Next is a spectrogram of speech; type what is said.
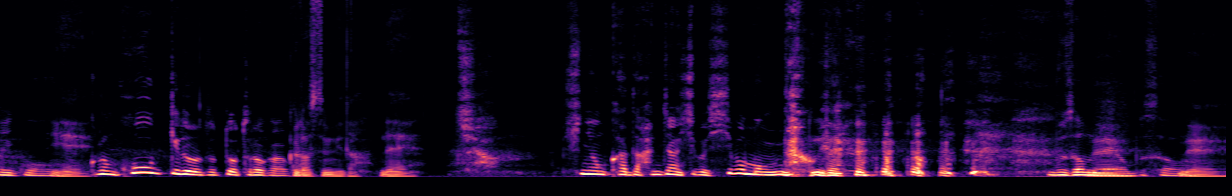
아이고. 예. 그럼 호흡기로도 또 들어가고. 그렇습니다. 네. 참. 신용카드 한 장씩을 씹어 먹는다고. 네. 무섭네요. 네. 무서워. 네.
